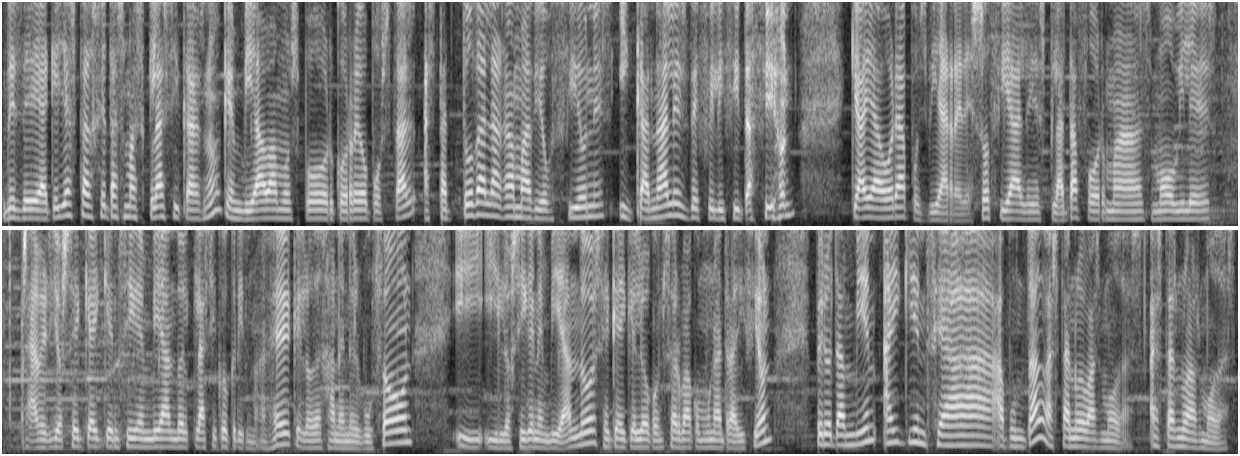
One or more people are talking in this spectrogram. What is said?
desde aquellas tarjetas más clásicas ¿no? que enviábamos por correo postal hasta toda la gama de opciones y canales de felicitación que hay ahora pues vía redes sociales, plataformas, móviles. O sea, a ver, yo sé que hay quien sigue enviando el clásico Christmas, ¿eh? que lo dejan en el buzón y, lo siguen enviando, sé que hay quien lo conserva como una tradición, pero también hay quien se ha apuntado a estas nuevas modas, a estas nuevas modas.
